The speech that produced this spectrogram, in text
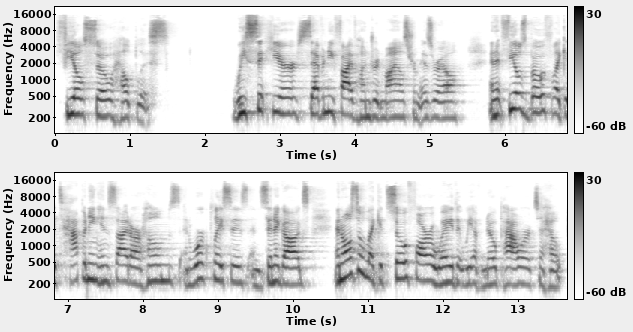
feel so helpless. We sit here 7,500 miles from Israel and it feels both like it's happening inside our homes and workplaces and synagogues, and also like it's so far away that we have no power to help.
